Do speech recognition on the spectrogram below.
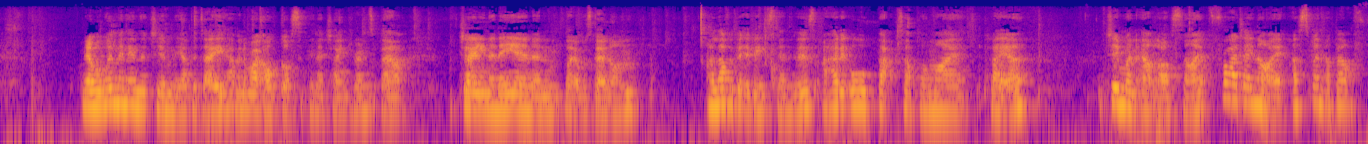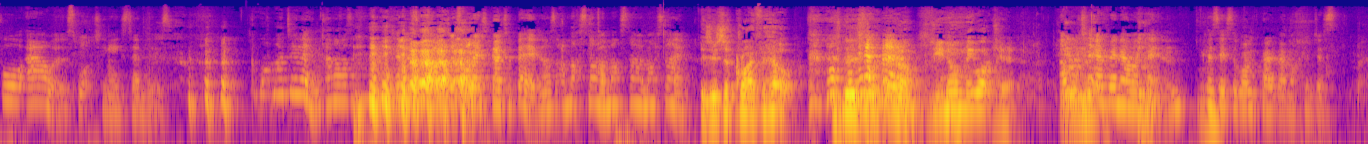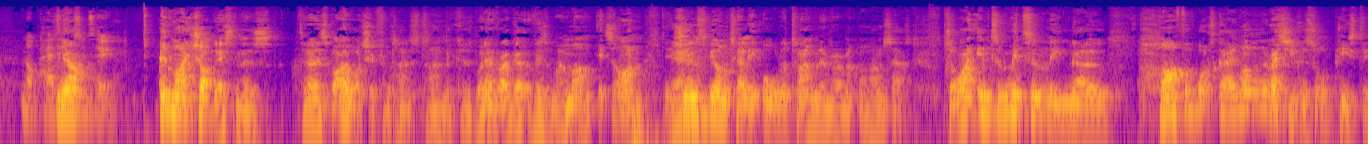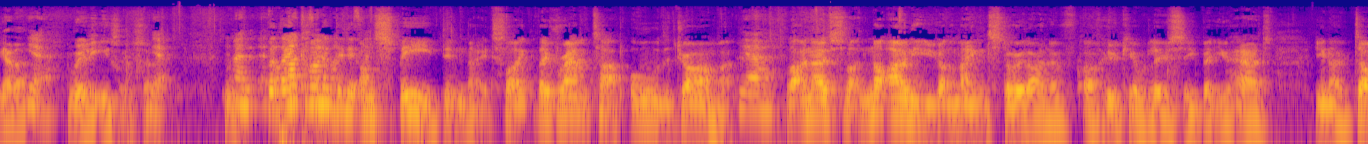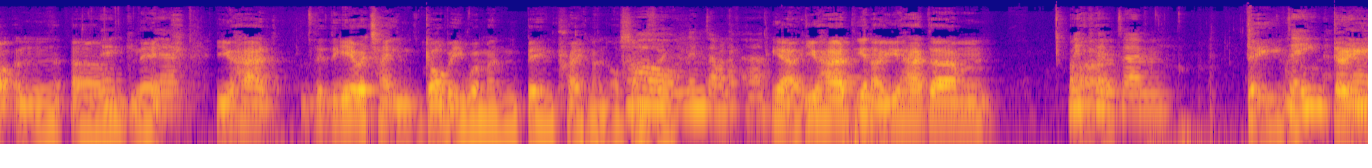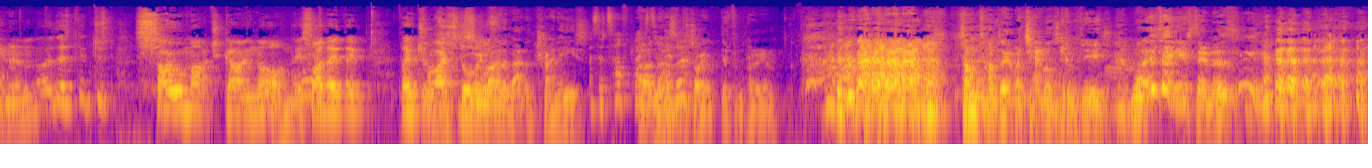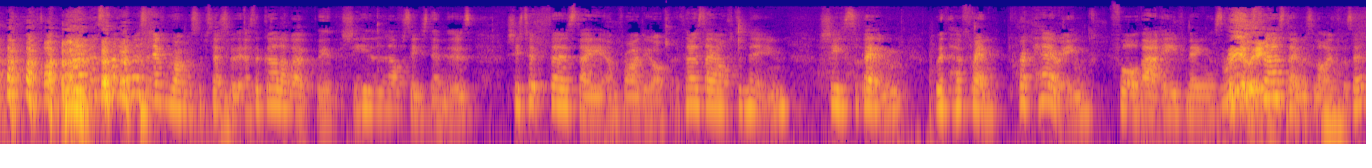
There were women in the gym the other day having a right old gossip in the change rooms about Jane and Ian and whatever was going on. I love a bit of EastEnders. I had it all backed up on my player. Jim went out last night. Friday night, I spent about four hours watching EastEnders. what am I doing? And I was knackered as well. I just wanted to go to bed. And I was like, I must know, I must know, I must know. Is this a cry for help? Is this what's going on? Do you normally watch it? I watch it every now and then because it's the one program I can just not pay Yeah. attention to. It might shock listeners to know this, but I watch it from time to time because whenever I go to visit my mum, it's on. It Yeah. seems to be on telly all the time whenever I'm at my mum's house. So I intermittently know half of what's going on, and the rest you can sort of piece together Yeah. really easily. So Yeah. And But they kind of did it on speed, didn't they? It's like they've ramped up all the drama. Yeah. Like I noticed, like not only you got the main storyline of, of who killed Lucy, but you had, you know, Dot and um, Nick, Nick. yeah. You had the, the irritating gobby woman being pregnant or something. Oh, Linda, I love her. Yeah, you had, you know, you had um, Nick Uh, and um, Dean, Dean. Dean, Yeah. and uh, there's just so much going on. It's like they they they've there tried was a to sort of- storyline about the trannies. It's a tough place Oh to no, live. sorry, different program. Sometimes I get my channels confused. I'm like, it's only extenders. As much as everyone was obsessed with it, as a girl I work with, she loves EastEnders. She took Thursday and Friday off. Thursday afternoon, she spent with her friend preparing for that evening's. Really? Thursday was live, was it?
